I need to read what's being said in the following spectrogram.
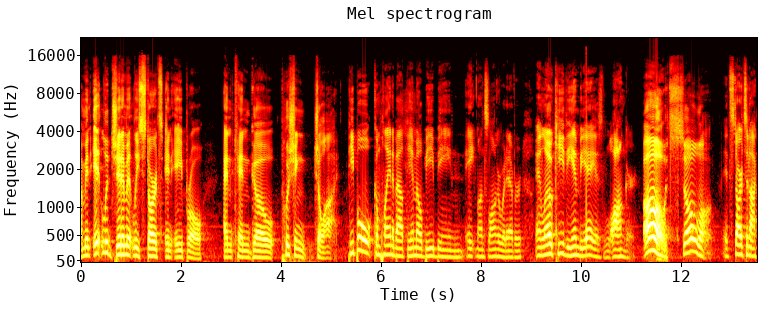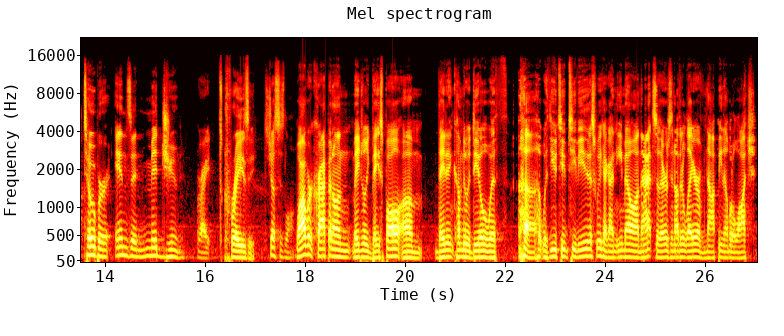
I mean, it legitimately starts in April and can go pushing July. People complain about the MLB being eight months long or whatever, and low key the NBA is longer. Oh, it's so long. It starts in October, ends in mid June. Right. It's crazy. It's just as long. While we're crapping on Major League Baseball, um, they didn't come to a deal with uh, with YouTube TV this week. I got an email on that, so there was another layer of not being able to watch.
